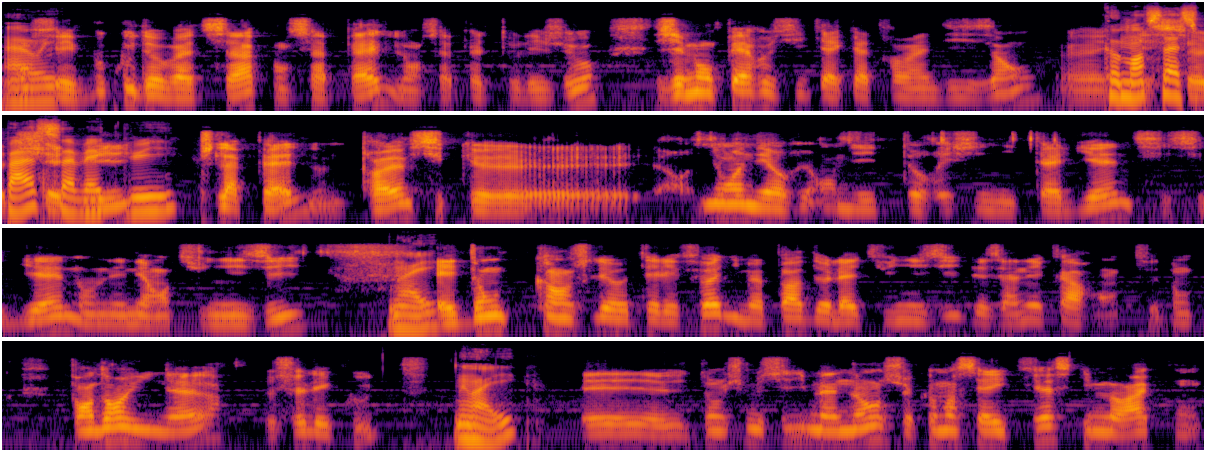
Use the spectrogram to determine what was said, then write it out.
Ah on fait beaucoup de WhatsApp, on s'appelle, on s'appelle tous les jours. J'ai mon père aussi qui a 90 ans. Euh, Comment ça se passe avec lui, Je l'appelle. Le problème, c'est que nous, on est, on est d'origine italienne, sicilienne, on est né en Tunisie. Et donc, quand je l'ai au téléphone, il me parle de la Tunisie des années 40. Donc, pendant une heure, je l'écoute. Oui. Et euh, donc je me suis dit maintenant, je commence à écrire ce qu'il me raconte.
